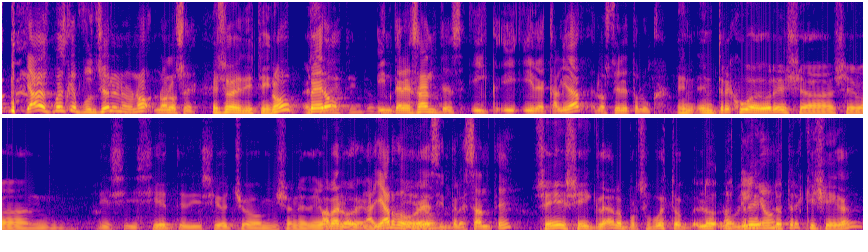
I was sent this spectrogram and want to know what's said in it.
ya después que funcionen o no, no lo sé. Eso es distinto. ¿No? eso Pero es distinto. interesantes y, y- y de calidad los tiene Toluca. En, en tres jugadores ya llevan 17, 18 millones de A euros. ver, lo de Gallardo es interesante. Sí, sí, claro, por supuesto. Lo- los, tres, los tres que llegan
